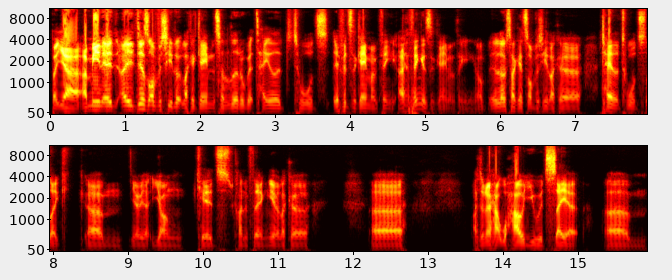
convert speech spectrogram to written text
but yeah, I mean, it it does obviously look like a game that's a little bit tailored towards. If it's the game I'm thinking, I think it's the game I'm thinking of. It looks like it's obviously like a tailored towards like um, you know, young kids kind of thing. You know, like a uh, I don't know how how you would say it. Um,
